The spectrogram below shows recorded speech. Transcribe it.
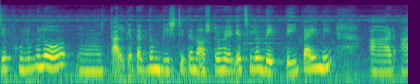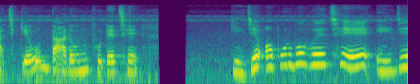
যে ফুলগুলো কালকে তো একদম বৃষ্টিতে নষ্ট হয়ে গেছিল, দেখতেই পাইনি। আর আজকেও দারুণ ফুটেছে। কি যে অপূর্ব হয়েছে, এই যে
